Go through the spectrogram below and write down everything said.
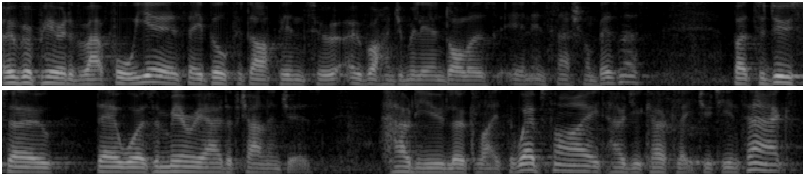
over a period of about four years, they built it up into over $100 million in international business. But to do so, there was a myriad of challenges. How do you localize the website? How do you calculate duty and tax?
